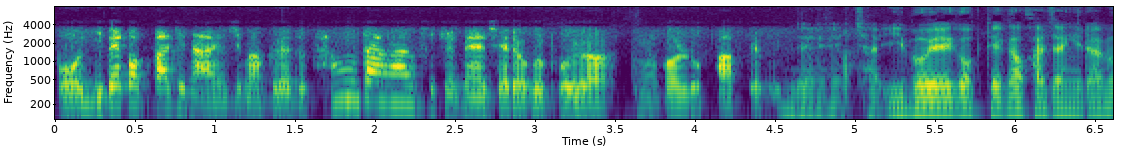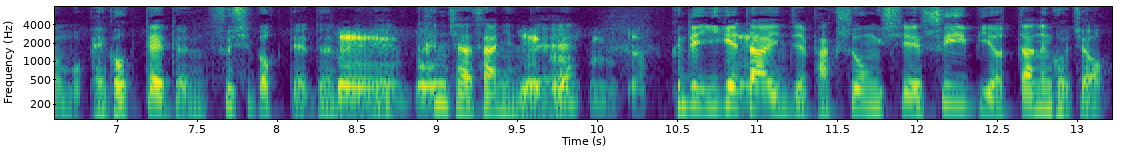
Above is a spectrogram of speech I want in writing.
뭐 200억까지는 아니지만 그래도 상당한 수준의 재력을 보유하고 있는 걸로 파악되고 있습니다. 네, 자 200억대가 과장이라면 뭐 100억대든 수십억대든 네, 뭐, 큰 자산인데. 네, 그렇습니다. 근데 이게 네. 다 이제 박수홍 씨의 수입이었다는 거죠.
